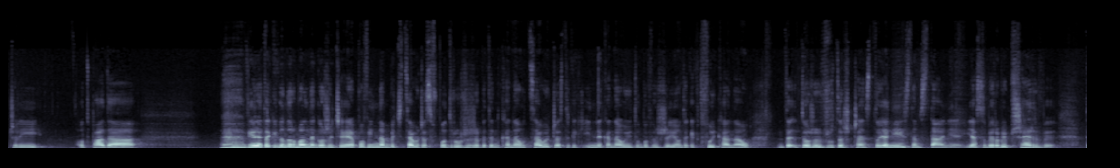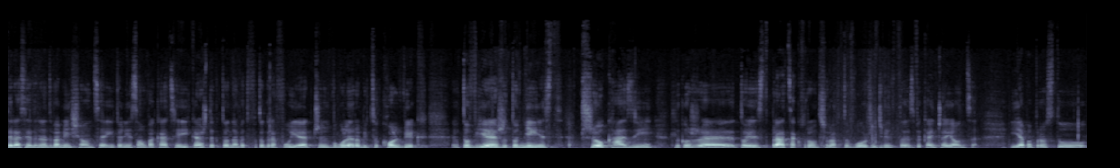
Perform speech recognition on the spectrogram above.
czyli odpada wiele takiego normalnego życia. Ja powinnam być cały czas w podróży, żeby ten kanał cały czas, tak jak inne kanały YouTube'owe żyją, tak jak Twój kanał, to, że wrzucasz często, ja nie jestem w stanie. Ja sobie robię przerwy. Teraz jadę na dwa miesiące i to nie są wakacje i każdy, kto nawet fotografuje, czy w ogóle robi cokolwiek, to wie, że to nie jest przy okazji, tylko że to jest praca, którą trzeba w to włożyć, więc to jest wykańczające. I ja po prostu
